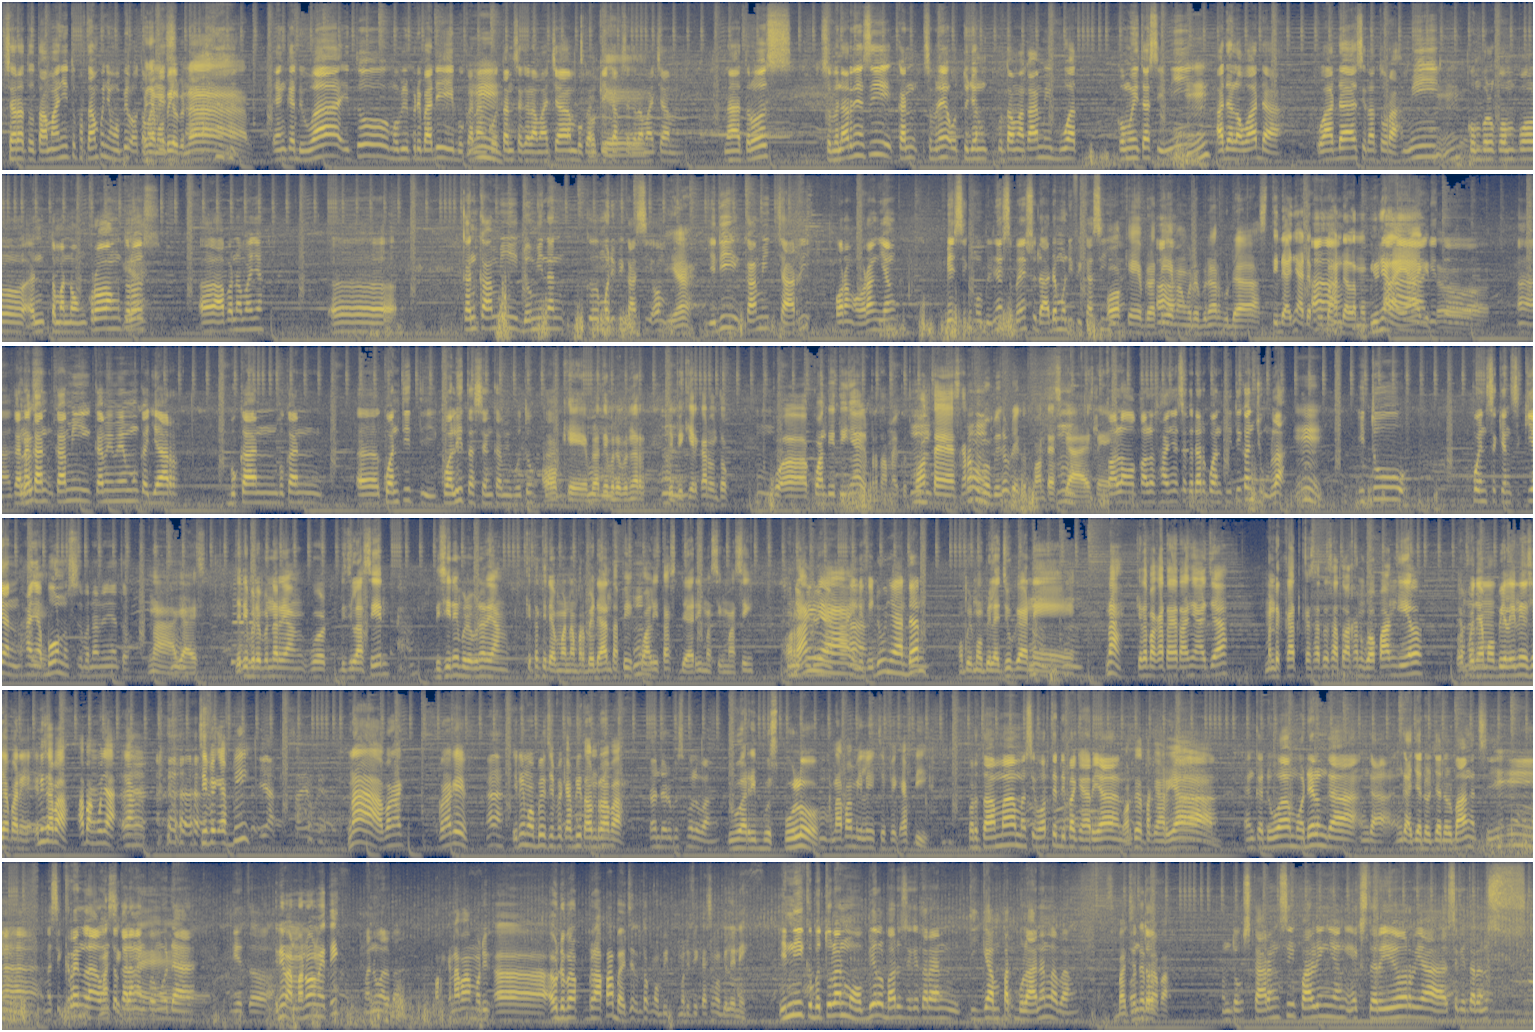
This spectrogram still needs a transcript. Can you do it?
Syarat utamanya itu pertama punya mobil otomatis. Punya mobil benar. Yang kedua itu mobil pribadi, bukan Hmm. angkutan segala macam, bukan Oke. pickup segala macam. Nah, terus sebenarnya sih kan sebenarnya tujuan utama kami buat komunitas ini Hmm. adalah wadah. Wadah silaturahmi, Hmm. kumpul-kumpul teman nongkrong, Iya. terus eh, apa namanya? eh, kan kami dominan ke modifikasi, Om. Iya. Jadi kami cari orang-orang yang basic mobilnya sebenarnya sudah ada modifikasinya. Oke, berarti Ah. emang benar-benar udah setidaknya ada Ah. perubahan dalam mobilnya lah ya Ah, gitu. gitu. Ah, karena Terus? kan kami kami memang kejar bukan bukan eh, quantity, kualitas yang kami butuhkan. Oke, berarti Mm-mm. benar-benar Mm. dipikirkan untuk Mm. ku- uh, kuantitinya pertama ikut Hmm. kontes. Karena Hmm. mobilnya udah ikut kontes Hmm. guys nih. Kalau kalau hanya sekedar quantity kan jumlah Hmm. itu poin sekian-sekian hanya Oke. bonus sebenarnya tuh. Nah, Hmm. guys. Jadi benar-benar yang gue dijelasin di sini benar-benar yang kita tidak memandang perbedaan tapi Hmm. kualitas dari masing-masing Individunya. orangnya, Ah. individunya dan mobil-mobilnya juga Hmm, nih. hmm. Nah, kita bakal tanya-tanya aja. Mendekat ke satu-satu akan gua panggil. Yang punya mobil ini siapa nih? Ini siapa? Abang punya yang Civic FD? Iya, saya. Nah, Bang Bang Agif, Ah, ini mobil Civic FD tahun berapa? Tahun 2010, Bang. 2010. Hmm. Kenapa milih Civic FD? Pertama masih worth it dipakai harian. Waktu itu pakai harian. Yang kedua model nggak nggak nggak jadul-jadul banget sih. Hmm. Nah, masih keren lah Masih untuk kalangan keren. pemuda gitu. Ini manual matic? Manual bang. Oke, kenapa modif eh, udah ber- berapa budget untuk modifikasi mobil ini? Ini kebetulan mobil baru sekitaran 3-4 bulanan lah bang. Budgetnya Untuk- berapa? Untuk sekarang sih paling yang eksterior ya sekitaran s-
